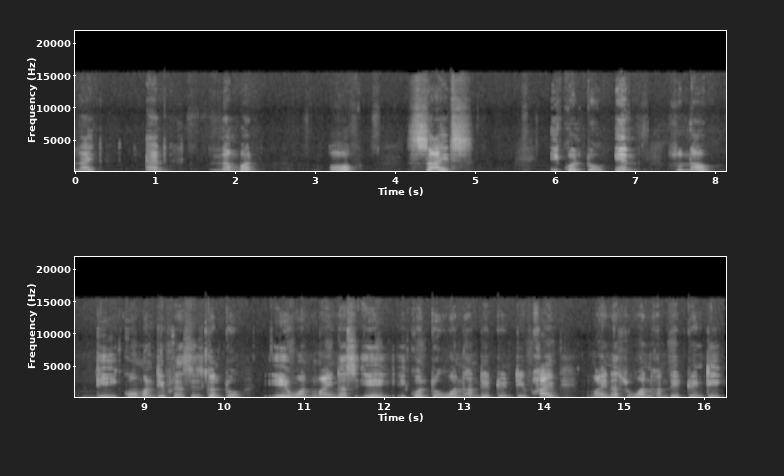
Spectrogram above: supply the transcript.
right? And number of sides equal to n. So now d common difference is equal to a1 minus a equal to 125 minus 120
